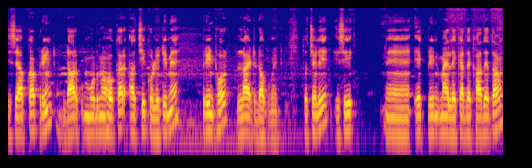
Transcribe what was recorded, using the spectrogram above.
जिससे आपका प्रिंट डार्क मोड में होकर अच्छी क्वालिटी में प्रिंट हो लाइट डॉक्यूमेंट तो चलिए, इसी एक प्रिंट मैं लेकर दिखा देता हूँ।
